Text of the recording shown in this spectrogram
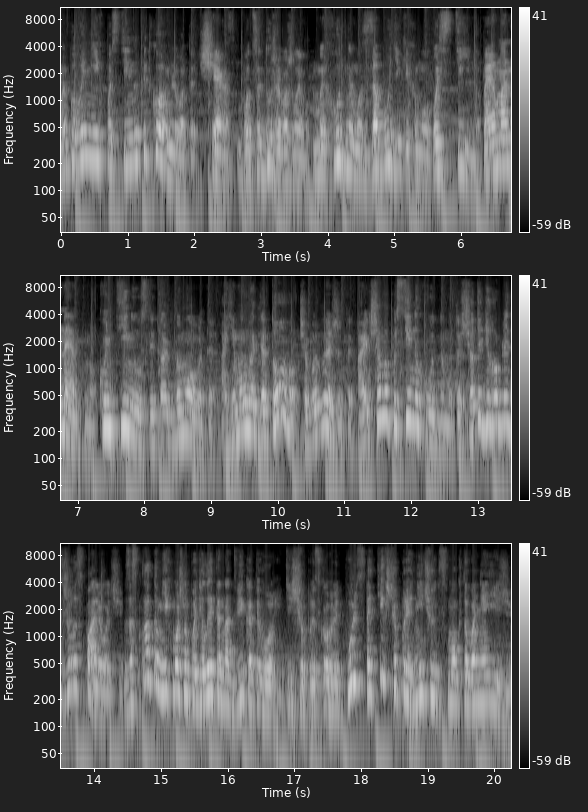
ми повинні їх постійно підкормлювати. Ще раз, бо це дуже важливо. Ми худнемо за будь-яких умов постійно, перманентно, контініуслі, так би мовити. А їмо ми для того, щоб вижити. А якщо ми постійно худнемо, то що тоді роблять жироспалювачі? За складом їх можна поділити на дві категорії: ті, що прискорюють пульс, та ті, що пригнічують смоктування їжі.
